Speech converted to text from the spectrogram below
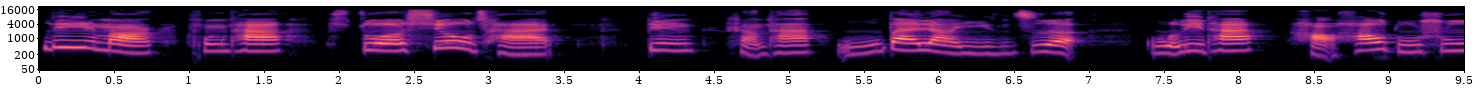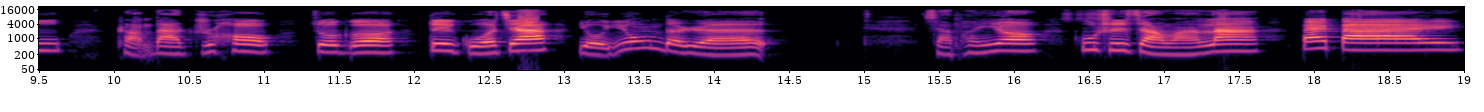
立马封他做秀才，并赏他五百两银子，鼓励他好好读书，长大之后做个对国家有用的人。小朋友，故事讲完啦，拜拜。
